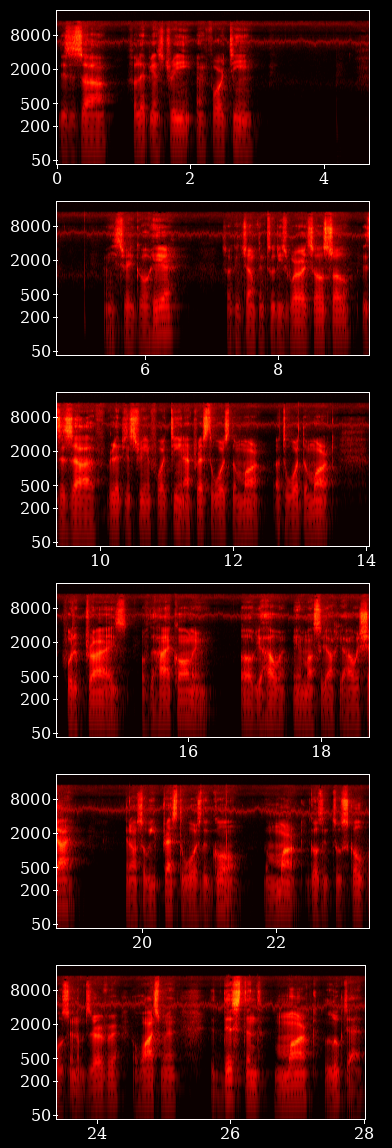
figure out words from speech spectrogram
This is uh, Philippians 3 and 14. Let me straight go here so I can jump into these words also. This is uh, Philippians 3 and 14. I press towards the mark, uh, toward the mark for the prize of the high calling of Yahweh in Masayach Yahawashi. You know, so we press towards the goal. The mark goes into scopus, an observer, a watchman, the distant mark looked at.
